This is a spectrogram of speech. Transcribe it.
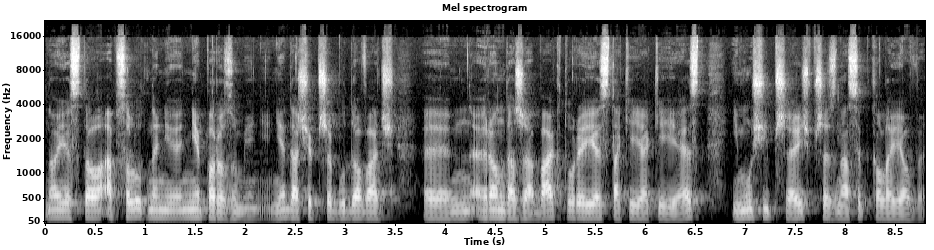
No jest to absolutne nie, nieporozumienie. Nie da się przebudować ronda Żaba, które jest takie, jakie jest i musi przejść przez nasyp kolejowy.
